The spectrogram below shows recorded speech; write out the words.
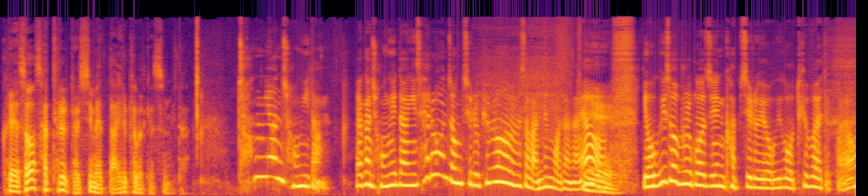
그래서 사퇴를 결심했다. 이렇게 밝혔습니다. 청년 정의당. 약간 정의당이 새로운 정치를 표명하면서 만든 거잖아요. 예. 여기서 불거진 갑질 의혹 이거 어떻게 봐야 될까요?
